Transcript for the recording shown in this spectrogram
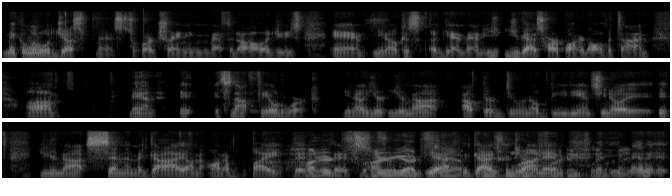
make a little adjustments to our training methodologies and you know because again man you, you, guys harp on it all the time um, man it, it's not field work you know you're you're not out there doing obedience. You know, it, it's you're not sending the guy on on a bite that 100, that's 100 yards. Yeah, yeah, the guy's running. And, and it,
